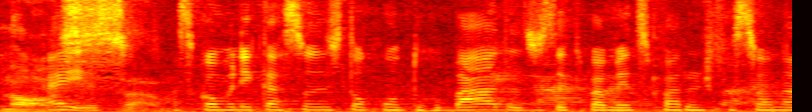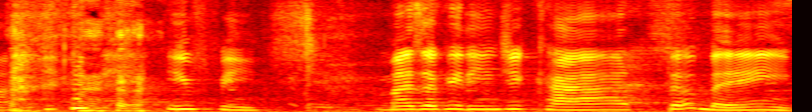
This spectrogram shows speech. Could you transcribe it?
Nossa. É isso. As comunicações estão conturbadas, os equipamentos param de funcionar. Enfim. Mas eu queria indicar também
